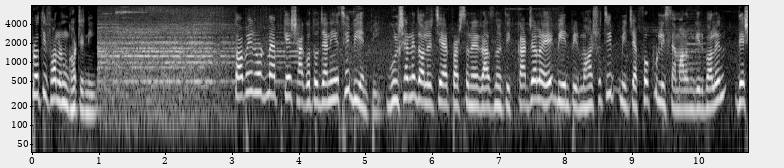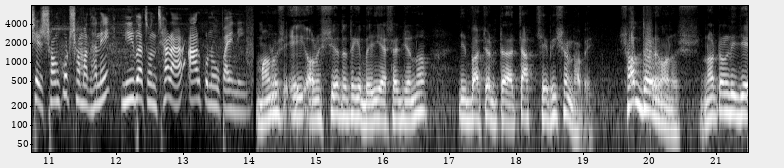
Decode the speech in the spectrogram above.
প্রতিফলন ঘটেনি। তবে রোডম্যাপকে স্বাগত জানিয়েছে বিএনপি। গুলশানে দলের চেয়ারপারসনের রাজনৈতিক কার্যালয়ে বিএনপির মহাসচিব মির্জা ফখরুল ইসলাম আলমগীর বলেন দেশের সংকট সমাধানে নির্বাচন ছাড়া আর কোনো উপায় নেই। মানুষ এই অনিশ্চয়তা থেকে বেরিয়ে আসার জন্য নির্বাচনটা চাচ্ছে ভীষণভাবে। সব ধরনের মানুষ নট অনলি যে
